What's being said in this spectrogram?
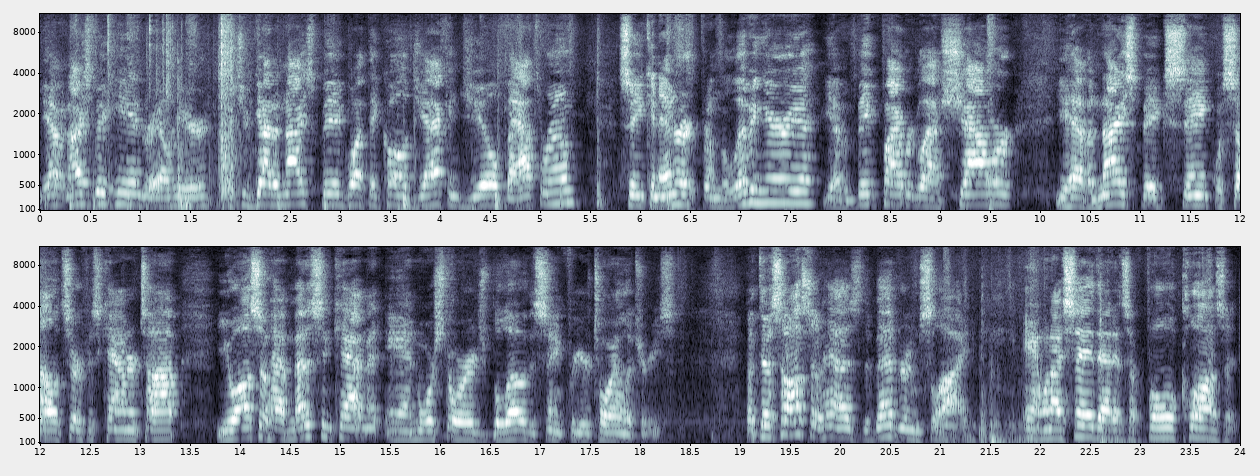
You have a nice big handrail here, but you've got a nice big what they call Jack and Jill bathroom. So you can enter it from the living area. You have a big fiberglass shower. You have a nice big sink with solid surface countertop. You also have medicine cabinet and more storage below the sink for your toiletries. But this also has the bedroom slide. And when I say that, it's a full closet.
